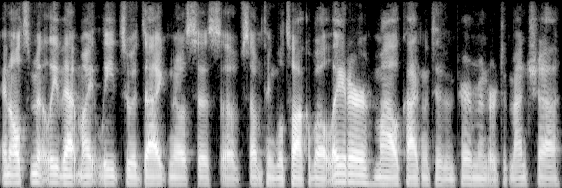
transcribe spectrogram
And ultimately, that might lead to a diagnosis of something we'll talk about later mild cognitive impairment or dementia.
